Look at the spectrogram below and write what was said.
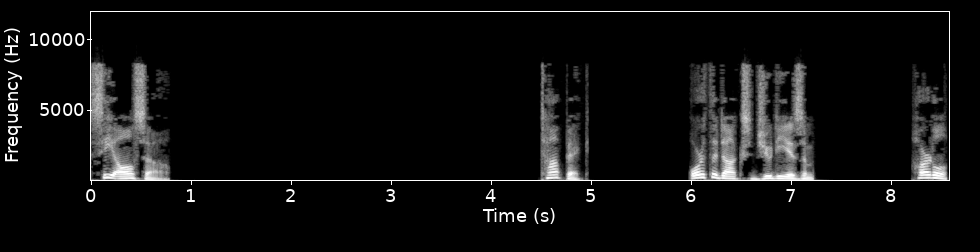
See also Orthodox Judaism Hardal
